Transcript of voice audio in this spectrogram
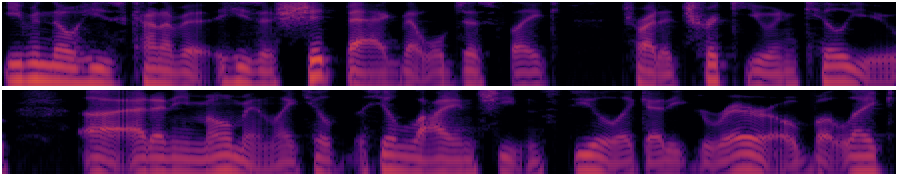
even though he's kind of a he's a shitbag that will just like try to trick you and kill you uh, at any moment. Like he'll he'll lie and cheat and steal like eddie guerrero. But like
